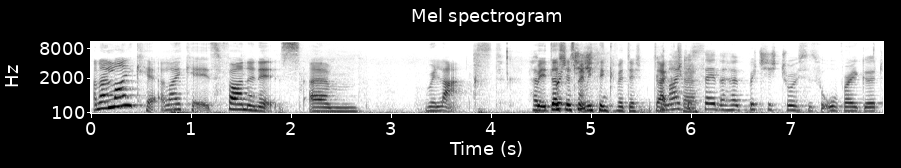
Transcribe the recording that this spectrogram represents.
and I like it. I like it. It's fun and it's um, relaxed. Her but it does just make me think of a di- deck Can I chair. just say that her British choices were all very good?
